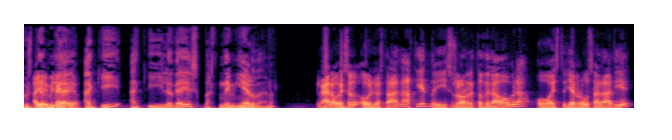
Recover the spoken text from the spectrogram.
Hostia, mira, medio. eh, aquí, aquí lo que hay es bastante mierda, ¿no? Claro, eso o lo estaban haciendo y esos son los restos de la obra, o esto ya no lo usa nadie.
